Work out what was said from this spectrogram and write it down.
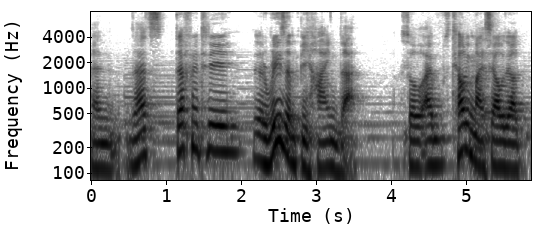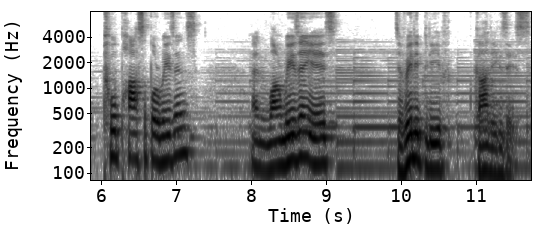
And that's definitely the reason behind that. So I'm telling myself there are two possible reasons. And one reason is they really believe God exists.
